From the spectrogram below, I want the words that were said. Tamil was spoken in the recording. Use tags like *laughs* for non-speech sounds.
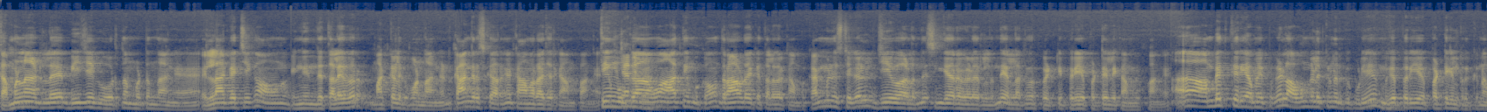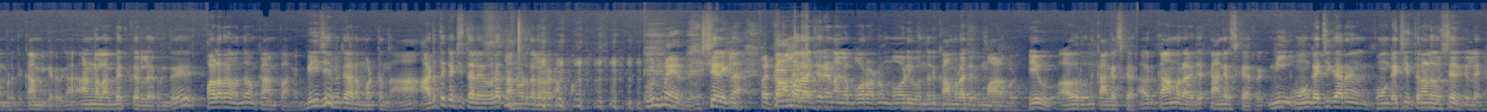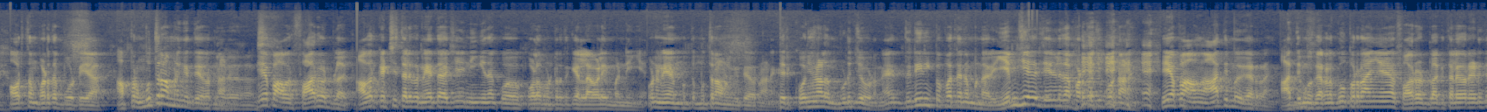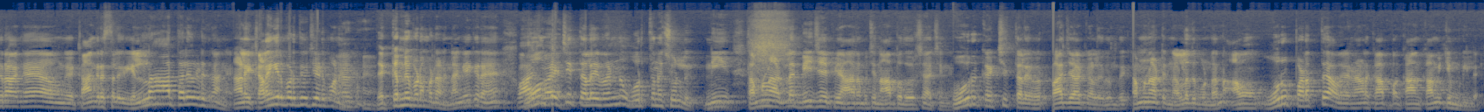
தமிழ்நாட்டில் பிஜேபி ஒருத்தன் மட்டும்தாங்க. எல்லா கட்சிக்கும் அவங்க எங்க இந்த தலைவர் மக்களுக்கு பண்ணாங்க காங்கிரஸ்காரங்க காமராஜர் காமிப்பாங்க. திமுகவும் அதிமுகவும் திராவிட இயக்க தலைவர் காமிப்பாங்க. கம்யூனிஸ்டுகள் ஜீவால இருந்து சிங்காரவேலர்ல இருந்து எல்லாத்தையும் ஒரு பெட்டி பெரிய பட்டியலை காமிப்பாங்க. அம்பேத்கரி அமைப்புகள் அவங்களுக்குன்னு இருக்கக்கூடிய மிகப்பெரிய பட்டியல் இருக்கு நம்மளுக்கு காமிக்கிறதுக்கு. அண்ணல் அம்பேத்கர்ல இருந்து பலரை வந்து அவங்க காமிப்பாங்க. பிஜேபிக்காரன் மட்டும்தான் அடுத்த கட்சி தலைவரை தன்னோட தலைவரை காமிப்பாங்க. *laughs* உண்மை இது. சரிங்களா? காமராஜரை நாங்க போராட்டம் மோடி வந்துட்டு காமராஜருக்கு மாலை. ஐயோ அவர் வந்து காங்கிரஸ்காரர். அவர் காமராஜர் காங்கிரஸ்காரர். நீ உன் கட்சிக்காரன் உன் கட்சி இத்தனை நாள் வருஷம் இருக்குல்ல. ஒருத்தன் படத்தை போட்டியா? அப்புறம் முத்துராமலிங்க தேவர் ஏப்பா அவர் ஃபார்வர்ட் பிளாக் அவர் கட்சி தலைவர் நேதாஜி நீங்க தான் கொலை பண்றதுக்கு எல்லா வேலையும் பண்ணீங்க. உடனே முத்து முத்துராமலிங்க தேவர் சரி கொஞ்ச நாள் முடிஞ்ச உடனே திடீர்னு இப்ப பார்த்து என்ன பண்ணாரு? எம்ஜிஆர் ஜெயலலிதா படத்தை வச்சு போட்டாங்க. ஏப்பா அவங்க அதிமுக காரங்க அதிமுக கூப்பிடுறாங்க ஃபார்வர்ட் பிளாக் தலைவர் எடுக்கிறாங்க அவங்க காங்கிரஸ் தலைவர் எல்லா தலைவரும் எடுக்கிறாங்க. நாளைக்கு கலைஞர் படத்தை வச்சு எடுப்பாங்க வெக்கமே பட மாட்டாங்க நான் கேட்கிறேன் உன் கட்சி தலைவன் ஒருத்தனை சொல்லு. நீ தமிழ்நாட்டுல பிஜேபி ஆரம்பிச்சு நாற்பது வருஷம் ஆச்சுங்க. ஒரு கட்சி தலைவர் பாஜக இருந்து தமிழ்நாட்டுக்கு நல்லது பண்றான்னு அவன் ஒரு படத்தை அவனால காமிக்க முடியல.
